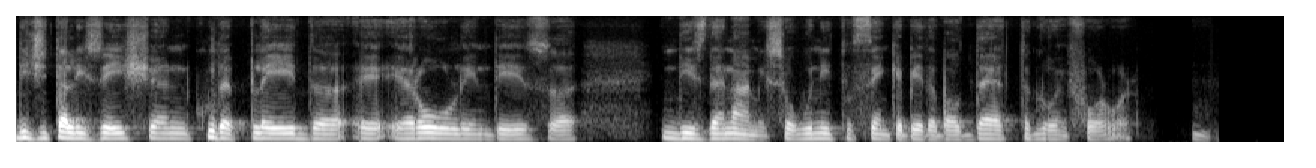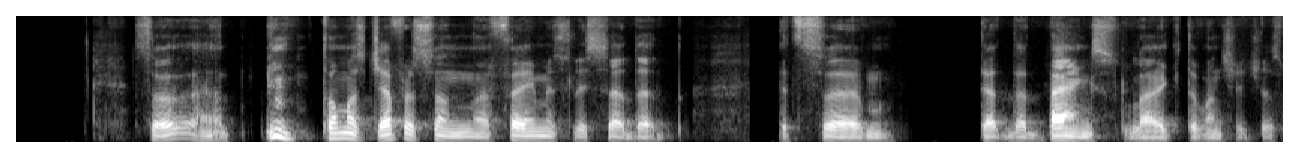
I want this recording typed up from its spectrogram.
digitalization could have played uh, a, a, role in this, uh, these dynamics. So we need to think a bit about that going forward. So uh, Thomas Jefferson uh, famously said that it's um, that that banks like the ones you just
